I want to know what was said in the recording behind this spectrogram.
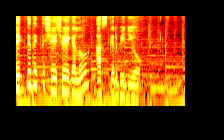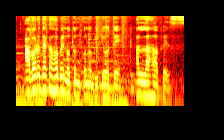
দেখতে দেখতে শেষ হয়ে গেল আজকের ভিডিও। আবারও দেখা হবে নতুন কোনো ভিডিওতে। আল্লাহ হাফেজ।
